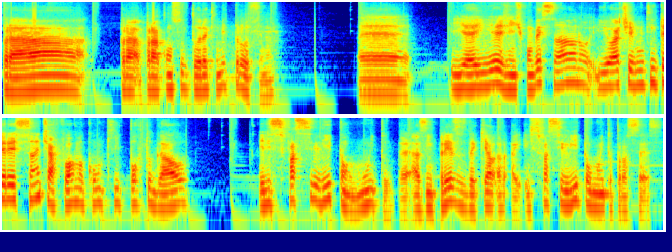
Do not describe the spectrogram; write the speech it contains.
para a consultora que me trouxe, né? É, e aí a gente conversando, e eu achei muito interessante a forma com que Portugal eles facilitam muito, é, as empresas daqui, eles facilitam muito o processo.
